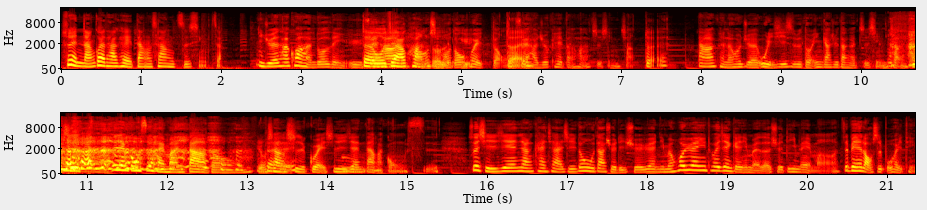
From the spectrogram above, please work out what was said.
所以难怪他可以当上执行长。你觉得他跨很多领域，对我觉得他什么都会懂，所以他就可以当上执行长。对，大家可能会觉得物理系是不是都应该去当个执行长？可是那间公司还蛮大的哦，有上市柜，是一间大公司。所以其实今天这样看下来，其实动物大学理学院，你们会愿意推荐给你们的学弟妹吗？这边老师不会听，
